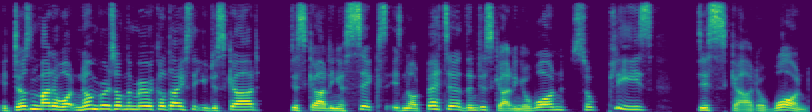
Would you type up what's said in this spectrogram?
It doesn't matter what number is on the miracle dice that you discard, discarding a 6 is not better than discarding a 1, so please discard a 1.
